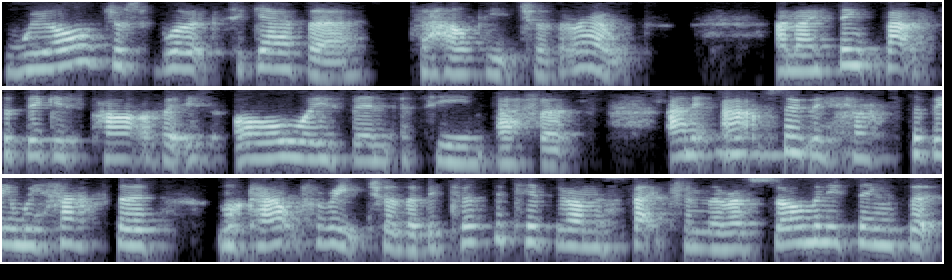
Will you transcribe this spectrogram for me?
we all just work together to help each other out. And I think that's the biggest part of it. It's always been a team effort. And it mm-hmm. absolutely has to be. We have to look out for each other because the kids are on the spectrum. There are so many things that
